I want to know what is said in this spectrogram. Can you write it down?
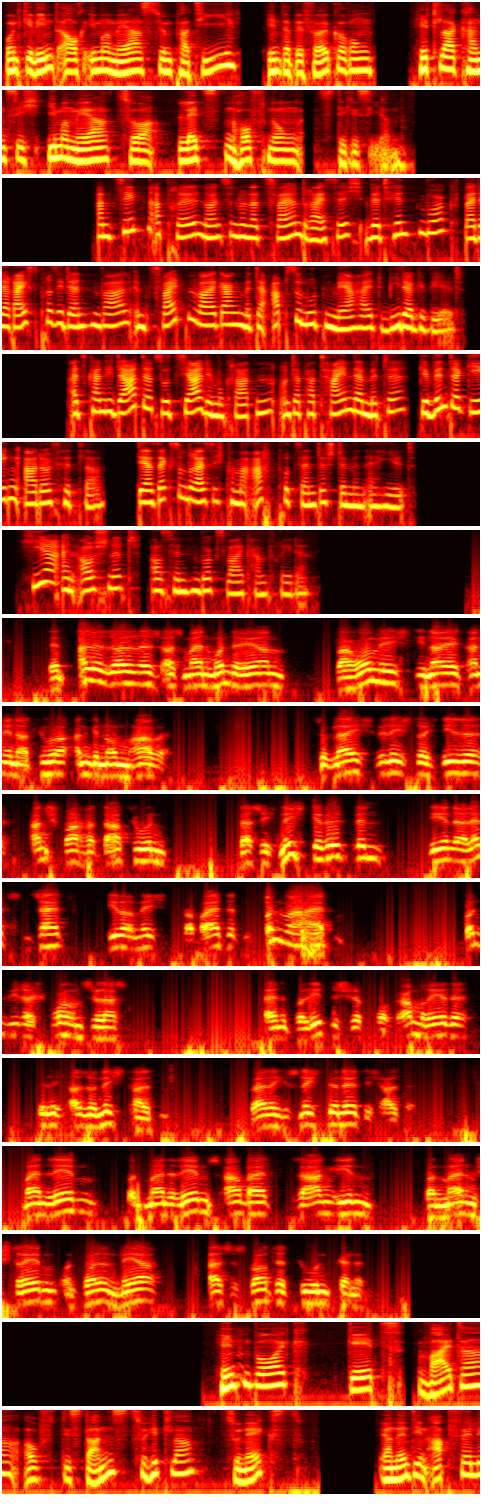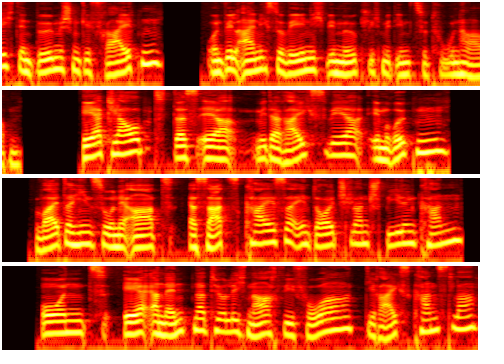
und gewinnt auch immer mehr Sympathie in der Bevölkerung. Hitler kann sich immer mehr zur letzten Hoffnung stilisieren. Am 10. April 1932 wird Hindenburg bei der Reichspräsidentenwahl im zweiten Wahlgang mit der absoluten Mehrheit wiedergewählt. Als Kandidat der Sozialdemokraten und der Parteien der Mitte gewinnt er gegen Adolf Hitler der 36,8 Prozent der Stimmen erhielt. Hier ein Ausschnitt aus Hindenburgs Wahlkampfrede. Denn alle sollen es aus meinem Munde hören, warum ich die neue Kandidatur angenommen habe. Zugleich will ich durch diese Ansprache dartun, dass ich nicht gewillt bin, die in der letzten Zeit über mich verbreiteten Unwahrheiten unwidersprochen zu lassen. Eine politische Programmrede will ich also nicht halten, weil ich es nicht für nötig halte. Mein Leben und meine Lebensarbeit sagen Ihnen von meinem Streben und Wollen mehr, als es Worte tun können. Hindenburg geht weiter auf Distanz zu Hitler zunächst. Er nennt ihn abfällig den böhmischen Gefreiten und will eigentlich so wenig wie möglich mit ihm zu tun haben. Er glaubt, dass er mit der Reichswehr im Rücken weiterhin so eine Art Ersatzkaiser in Deutschland spielen kann. Und er ernennt natürlich nach wie vor die Reichskanzler.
